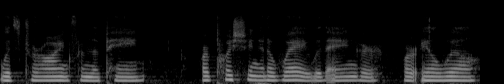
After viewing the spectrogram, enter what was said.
withdrawing from the pain, or pushing it away with anger or ill will.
